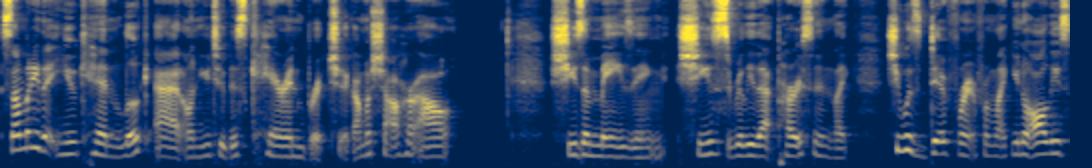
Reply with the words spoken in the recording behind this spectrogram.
Somebody that you can look at on YouTube is Karen Britchick. I'm gonna shout her out. She's amazing. She's really that person. Like she was different from like, you know, all these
